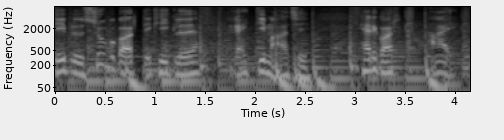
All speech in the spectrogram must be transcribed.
Det er blevet super godt. Det kan I glæde jer rigtig meget til. Ha' det godt. Hej.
